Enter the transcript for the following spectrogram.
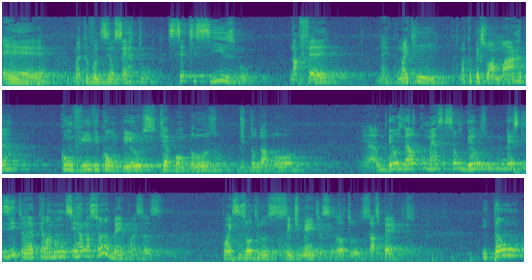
É, como é que eu vou dizer? Um certo ceticismo na fé, né? Como é que como é que a pessoa amarga convive com Deus que é bondoso, de todo amor? É, o Deus dela começa a ser um Deus meio esquisito, né? Porque ela não se relaciona bem com essas com esses outros sentimentos, esses outros aspectos. Então,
